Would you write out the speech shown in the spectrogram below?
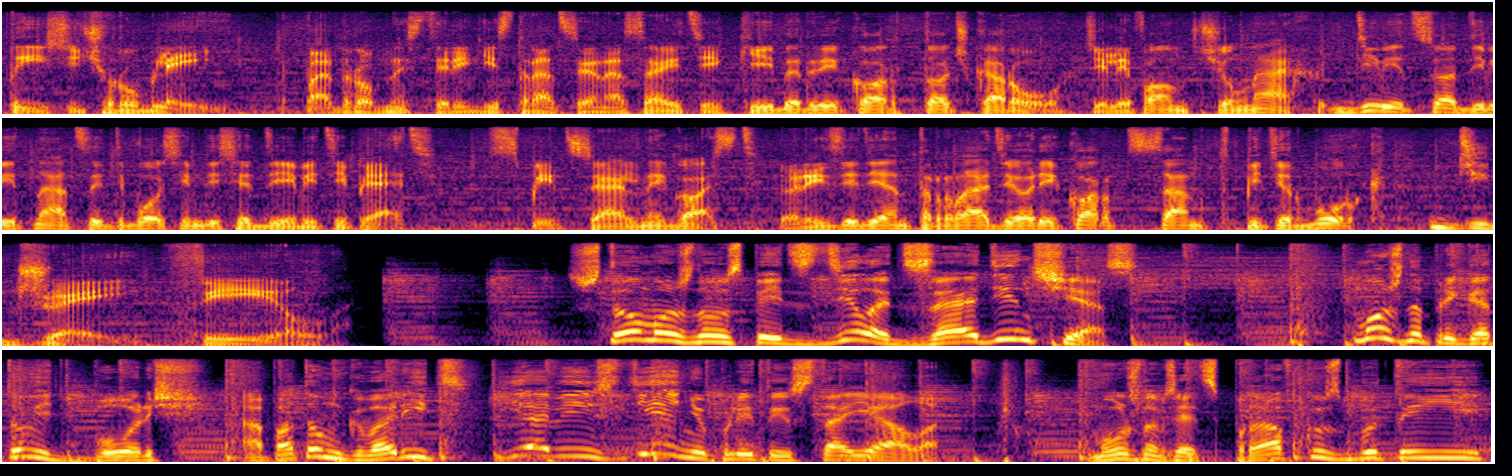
тысяч рублей. Подробности регистрации на сайте киберрекорд.ру. Телефон в Челнах 919 89 5. Специальный гость. Резидент Радио Рекорд Санкт-Петербург. Диджей Фил. Что можно успеть сделать за один час? Можно приготовить борщ, а потом говорить «я весь день у плиты стояла». Можно взять справку с БТИ,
